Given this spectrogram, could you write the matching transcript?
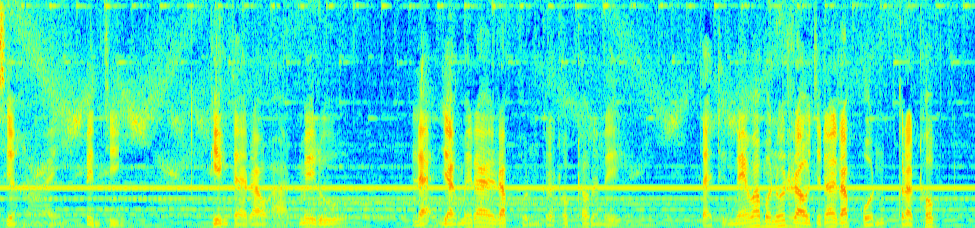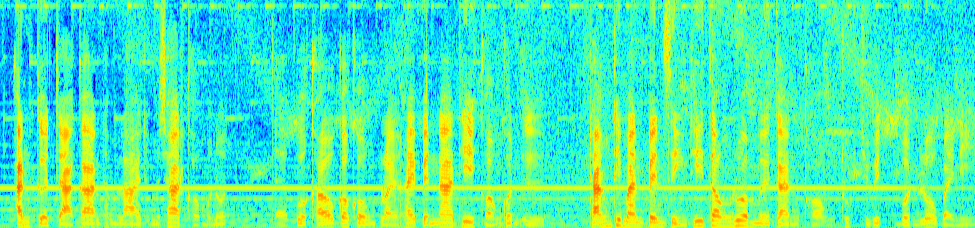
เสียหายเป็นจริง เพียงแต่เราอาจไม่รู้ และยังไม่ได้รับผลกระทบเท่านั้นเอง แต่ถึงแม้ว่ามนุษย์เราจะได้รับผลกระทบ อันเกิดจากการทำลายธรรมชาติของมนุษย์ แต่พวกเขาก็คงปล่อยให้เป็นหน้าที่ของคนอื่น ทั้งที่มันเป็นสิ่งที่ต้องร่วมมือกันของทุกชีวิตบนโลกใบนี้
